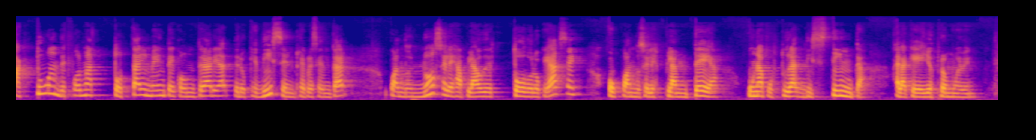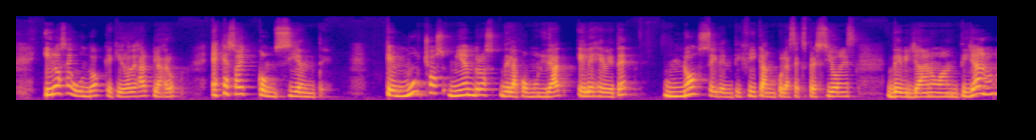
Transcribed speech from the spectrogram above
actúan de forma totalmente contraria de lo que dicen representar cuando no se les aplaude todo lo que hacen o cuando se les plantea una postura distinta a la que ellos promueven. Y lo segundo que quiero dejar claro es que soy consciente que muchos miembros de la comunidad LGBT no se identifican con las expresiones de villano antillano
